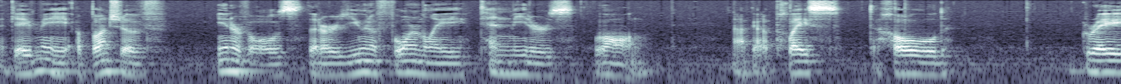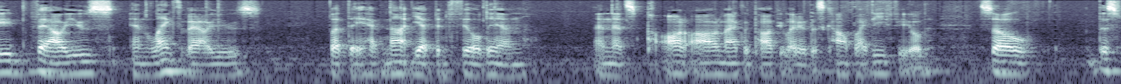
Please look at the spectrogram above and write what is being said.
It gave me a bunch of intervals that are uniformly 10 meters long. Now I've got a place to hold grade values and length values, but they have not yet been filled in, and that's automatically populated this comp ID field. So this,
